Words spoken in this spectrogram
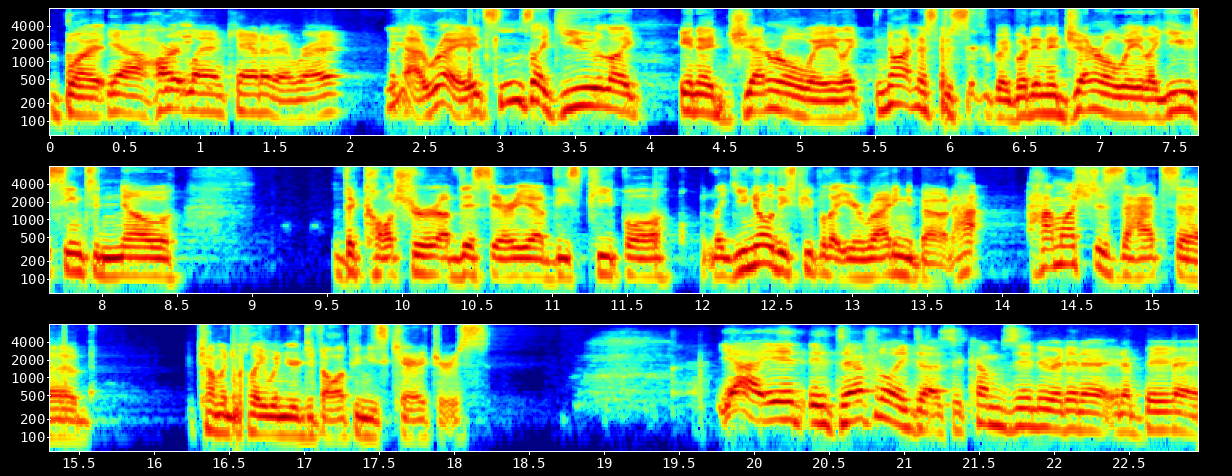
But yeah, Heartland Canada, right? Yeah, right. It seems like you like in a general way, like not in a specific way, but in a general way, like you seem to know the culture of this area of these people. Like you know these people that you're writing about. How how much does that uh, come into play when you're developing these characters? Yeah, it, it definitely does. It comes into it in a in a big way.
